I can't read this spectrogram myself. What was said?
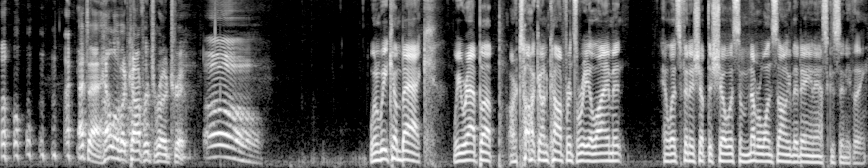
Oh That's a hell of a conference road trip. Oh, When we come back, we wrap up our talk on conference realignment, and let's finish up the show with some number one song of the day and ask us anything.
